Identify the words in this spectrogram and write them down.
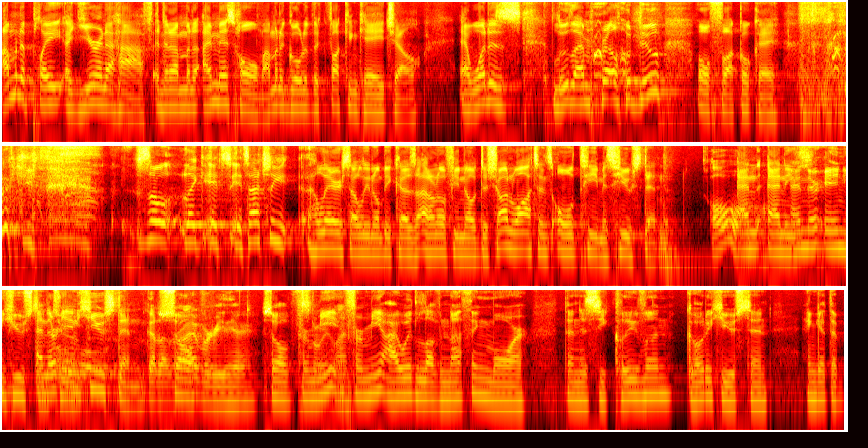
I'm gonna play a year and a half, and then I'm gonna I miss home. I'm gonna go to the fucking KHL." And what does Lou Lamoriello do? Oh fuck, okay. So like it's it's actually hilarious, Aulino, because I don't know if you know Deshaun Watson's old team is Houston. Oh, and and, and they're in Houston. and they're too. in Houston. got a So- rivalry there. So for me, Storyline. for me, I would love nothing more than to see Cleveland go to Houston and get the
